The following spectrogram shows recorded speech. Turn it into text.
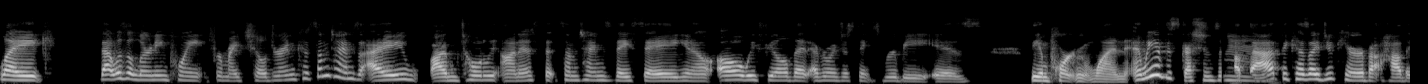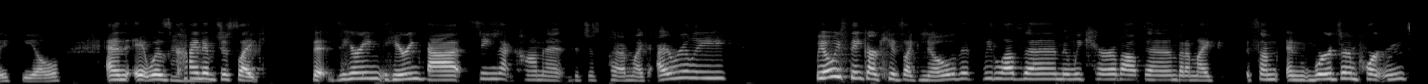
like, that was a learning point for my children because sometimes I I'm totally honest that sometimes they say, you know, oh, we feel that everyone just thinks Ruby is the important one. And we have discussions about Mm. that because I do care about how they feel. And it was kind Mhm. of just like that hearing hearing that, seeing that comment that just put I'm like, I really we always think our kids like know that we love them and we care about them, but I'm like some and words are important,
